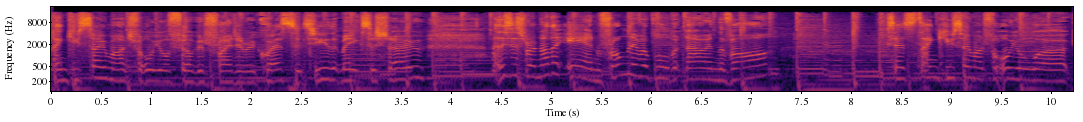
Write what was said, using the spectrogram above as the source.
Thank you so much for all your Feel Good Friday requests. It's you that makes the show. And this is for another Ian from Liverpool, but now in the Var. He says, Thank you so much for all your work.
